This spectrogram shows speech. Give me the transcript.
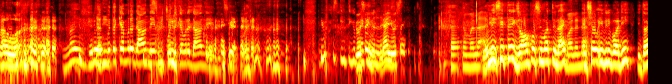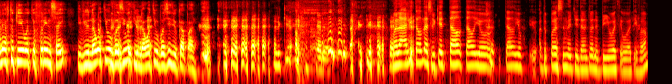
oh. oh. No, very Just well. put the camera down there. Put the camera down there. He was eating a you were packet of saying, yeah, you were Lay's. saying, No, man, Let me set the example, Suma, tonight Malana. and show everybody you don't have to care what your friends say. If you know what you're busy with, you know what you're busy with, you cap on. Look here. well, Ali told us, look at tell tell your tell your the person that you don't want to be with or whatever.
